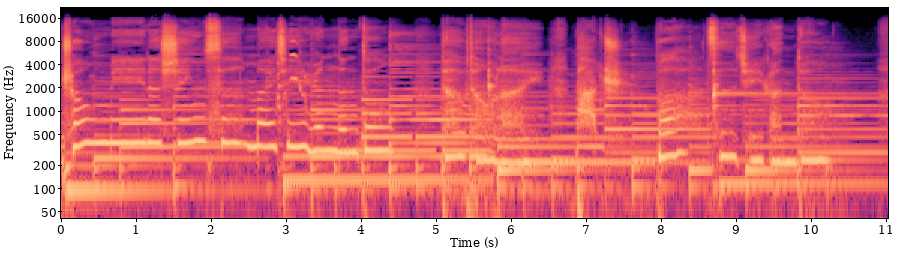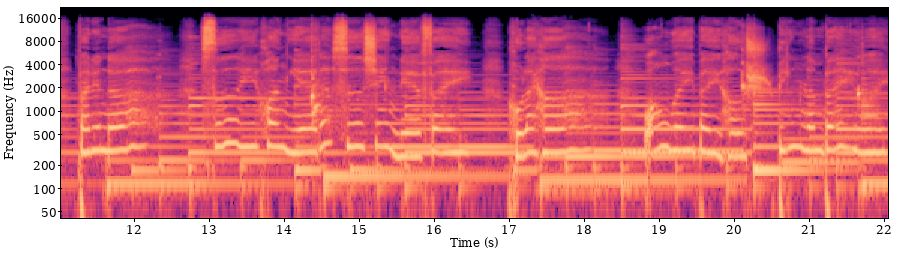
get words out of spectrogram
稠密的心思没几人能懂，到头来怕只把自己感动。白天的肆意换夜的撕心裂肺，胡来和。妄为背后是冰冷卑微，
